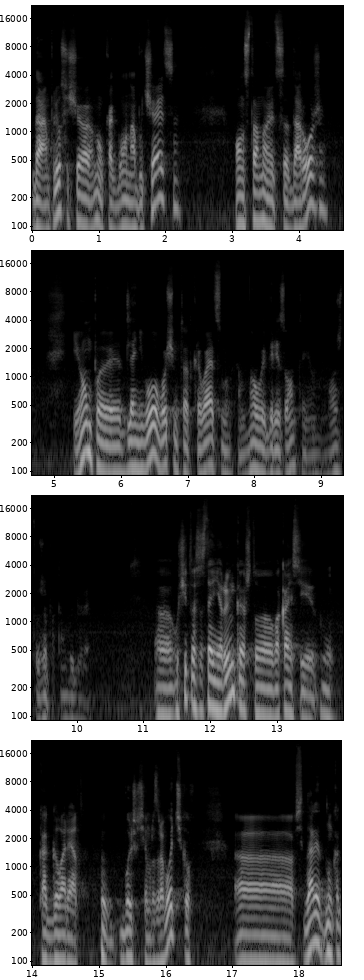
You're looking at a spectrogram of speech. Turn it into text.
да. Плюс еще, ну, как бы он обучается, он становится дороже, и он для него, в общем-то, открывается ну, там, новые горизонты, и он может уже потом выбирать. Э, учитывая состояние рынка, что вакансии, ну, как говорят, больше, чем разработчиков, э, всегда ли, ну, как,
